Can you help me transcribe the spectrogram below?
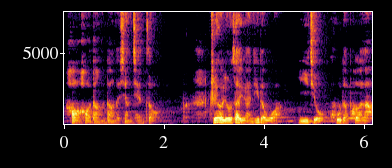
浩浩荡荡地向前走。只有留在原地的我，依旧哭得泼辣，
